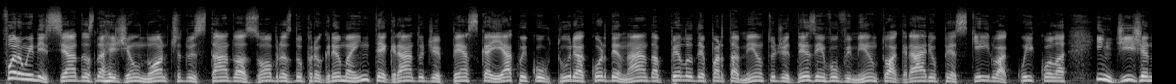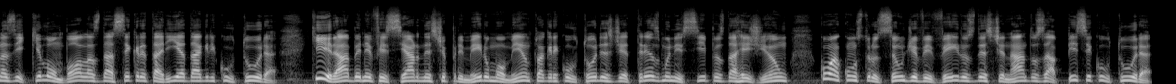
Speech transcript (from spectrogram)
Foram iniciadas na região norte do estado as obras do Programa Integrado de Pesca e Aquicultura, coordenada pelo Departamento de Desenvolvimento Agrário Pesqueiro Aquícola, Indígenas e Quilombolas da Secretaria da Agricultura, que irá beneficiar neste primeiro momento agricultores de três municípios da região com a construção de viveiros destinados à piscicultura,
